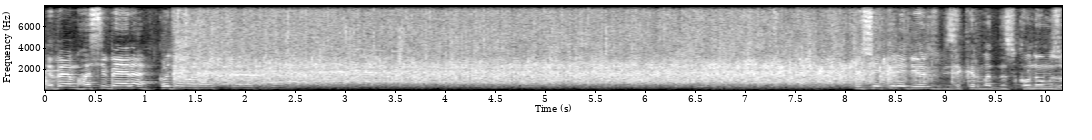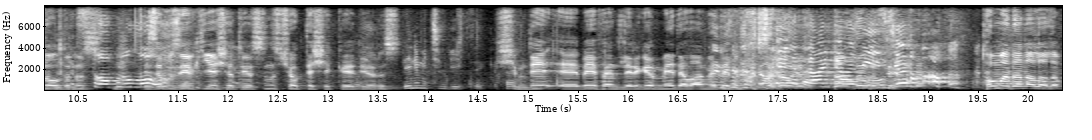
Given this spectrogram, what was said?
Efendim Hasibe Eren. Kocaman alkışlar. Teşekkür ediyoruz. Bizi kırmadınız, konuğumuz oldunuz. Estağfurullah. Bize bu zevki yaşatıyorsunuz. Çok teşekkür ediyoruz. Benim için büyük zevk. Şimdi e, beyefendileri gömmeye devam edelim. Elimden geldiğince. Toma'dan alalım.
